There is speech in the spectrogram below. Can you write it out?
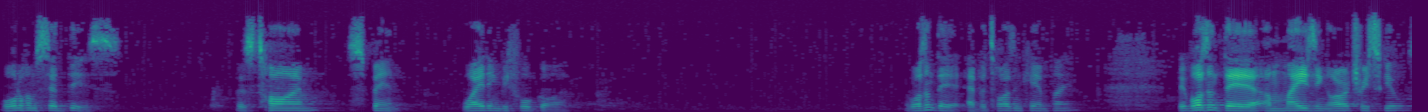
All of them said this there's time spent waiting before God. It wasn't their advertising campaign. It wasn't their amazing oratory skills.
